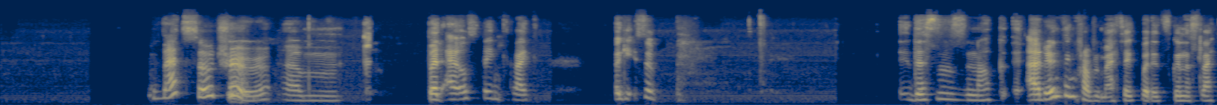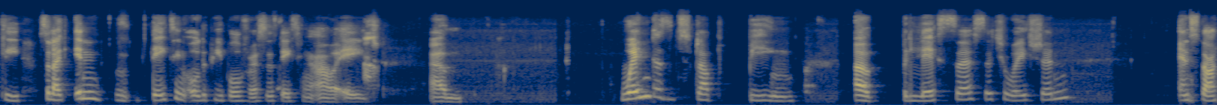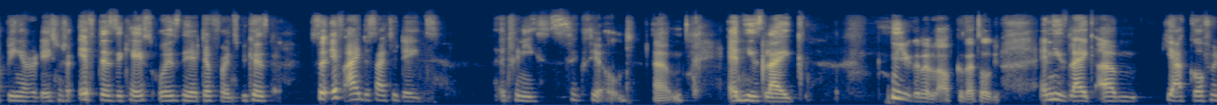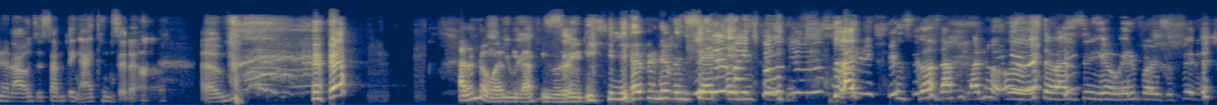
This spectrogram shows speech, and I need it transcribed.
That's so true. Um, but I also think like, okay, so this is not. I don't think problematic, but it's gonna slightly. So like in dating older people versus dating our age, um, when does it stop being a blesser situation and start being a relationship? If there's a case, or is there a difference? Because so if I decide to date a 26 year old, um, and he's like, you're gonna laugh because I told you, and he's like, um, yeah, girlfriend allowance is something I consider. Um, I don't know why Anyway, you're laughing so- already. you haven't even said Because I anything. told you the Like, this girl's laughing on her own so you're waiting for her to finish.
